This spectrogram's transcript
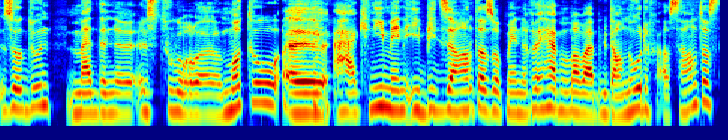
zou doen met een, eh, een stoer motto, ga ik niet mijn Ibiza-handtas op mijn rug hebben, maar wat heb ik dan nodig als handtas?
